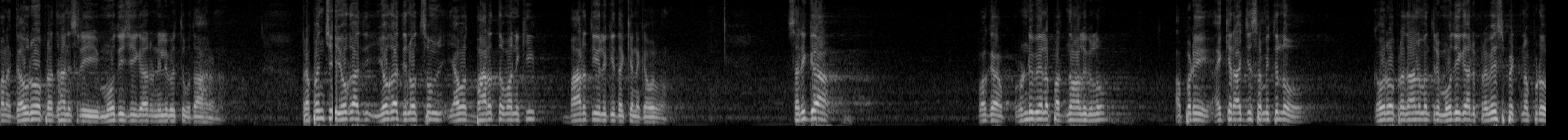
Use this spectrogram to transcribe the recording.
మన గౌరవ ప్రధాని శ్రీ మోదీజీ గారు నిలువెత్తు ఉదాహరణ. ప్రపంచ యోగా యోగా దినోత్సవం యావత్ భారతవానికి భారతీయులకి దక్కిన గౌరవం. సరిగ్గా ఒక రెండు వేల పద్నాలుగులో అప్పటి ఐక్యరాజ్య సమితిలో గౌరవ ప్రధానమంత్రి మోదీ గారు ప్రవేశపెట్టినప్పుడు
